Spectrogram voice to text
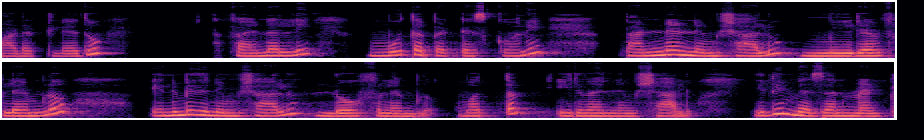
వాడట్లేదు. ఫైనల్లీ మూత పెట్టేసుకొని పన్నెండు నిమిషాలు మీడియం ఫ్లేమ్లో ఎనిమిది నిమిషాలు లో ఫ్లేమ్లో. మొత్తం ఇరవై నిమిషాలు. ఇది మెజర్మెంట్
